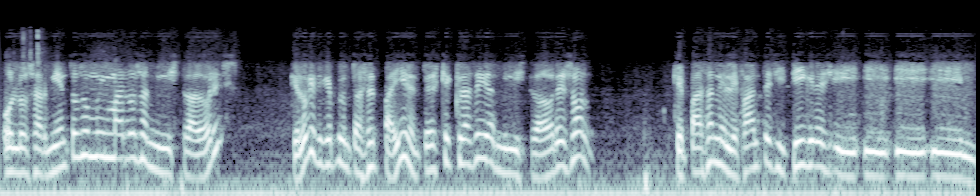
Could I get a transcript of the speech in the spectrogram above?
¿o los sarmientos son muy malos administradores? ¿Qué es lo que tiene que preguntarse el país? Entonces, ¿qué clase de administradores son? Que pasan elefantes y tigres y,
